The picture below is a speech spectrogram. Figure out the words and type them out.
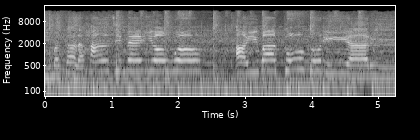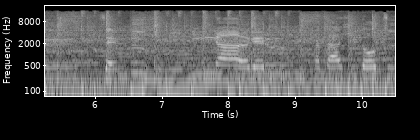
今から始めよう。愛はここにある。全部君にあげる。たった一つ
